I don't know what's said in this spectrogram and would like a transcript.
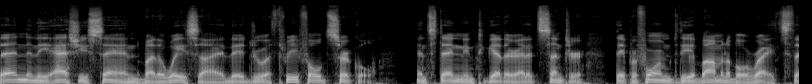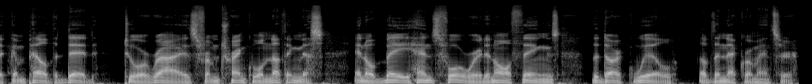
Then in the ashy sand by the wayside they drew a threefold circle, and standing together at its center, they performed the abominable rites that compel the dead to arise from tranquil nothingness and obey henceforward in all things the dark will of the necromancer.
